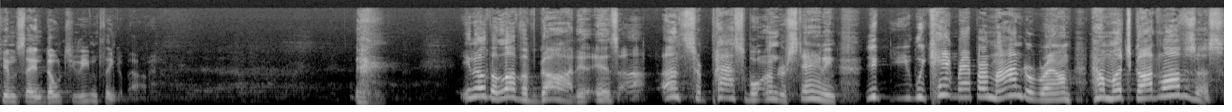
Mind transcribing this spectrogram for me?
Kim saying, don't you even think about it. you know, the love of God is unsurpassable understanding. You, you, we can't wrap our mind around how much God loves us.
